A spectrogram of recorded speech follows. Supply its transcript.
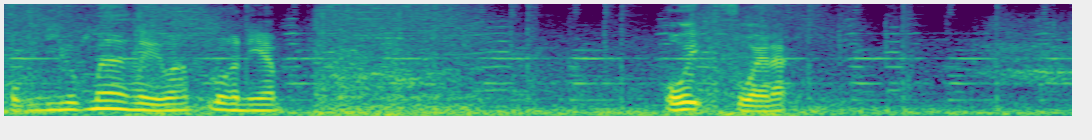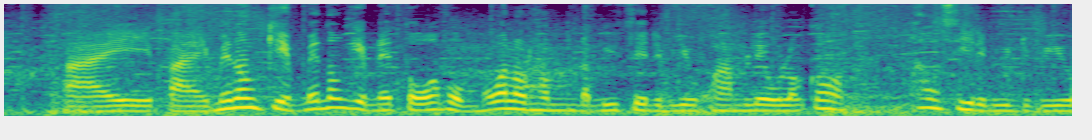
ผมดีมากๆเลยว่ารถคันนี้ครับ โอ้ย สวยละไปไปไม่ต้องเก็บไม่ต้องเก็บในโต๊ะครับผม เพราะว่าเราทำ WCW ความเร็ว แล้วก็เท่า CWW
